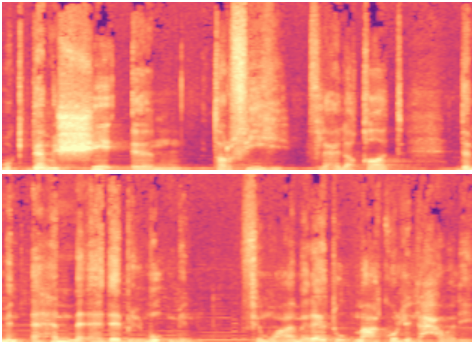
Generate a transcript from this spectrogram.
وده مش شيء ترفيهي في العلاقات. ده من أهم آداب المؤمن في معاملاته مع كل اللي حواليه.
